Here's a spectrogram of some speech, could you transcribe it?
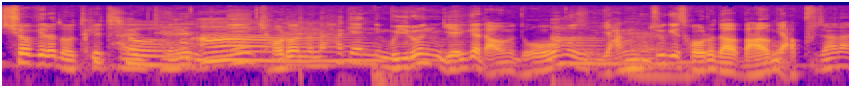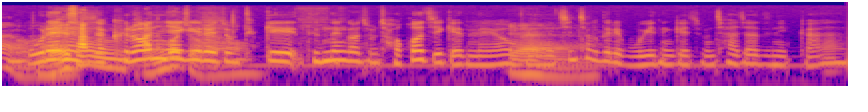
취업이라도 어떻게 잘 그쵸. 되니 아. 결혼은 하겠니 뭐 이런 얘기가 나오면 너무 아. 양쪽이 서로 다 마음이 아프잖아요. 올해는 진짜 그런 거죠. 얘기를 좀 듣게 듣는 건 좀 적어지겠네요. 예. 올해는 친척들이 모이는 게 좀 잦아드니까.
